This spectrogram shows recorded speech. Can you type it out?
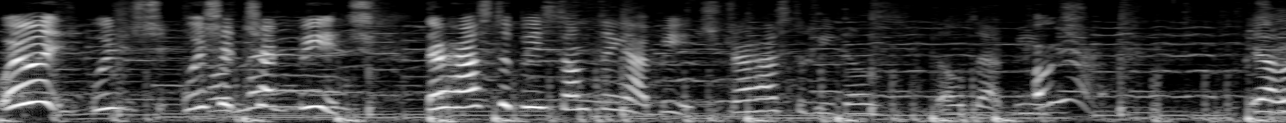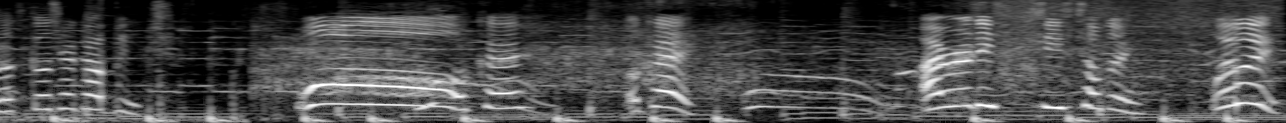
Wait, wait. We sh- we should check beach. There has to be something at beach. There has to be those those at beach. Oh yeah. Yeah, let's go check out beach. Whoa. Okay. Okay. I already see something. Wait, wait.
